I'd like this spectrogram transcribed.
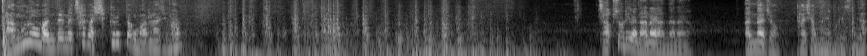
나무로 만들면 차가 시끄럽다고 말을 하지만 잡소리가 나나요 안 나나요? 안 나죠. 다시 한번 해보겠습니다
